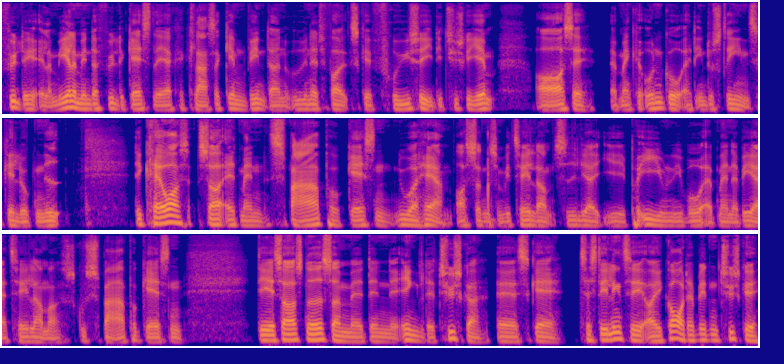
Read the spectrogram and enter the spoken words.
fyldte, eller mere eller mindre fyldte gaslager kan klare sig gennem vinteren, uden at folk skal fryse i de tyske hjem, og også at man kan undgå, at industrien skal lukke ned. Det kræver så, at man sparer på gassen nu og her, også sådan som vi talte om tidligere i, på EU-niveau, at man er ved at tale om at skulle spare på gassen. Det er så også noget, som øh, den enkelte tysker øh, skal tage stilling til, og i går der blev den tyske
